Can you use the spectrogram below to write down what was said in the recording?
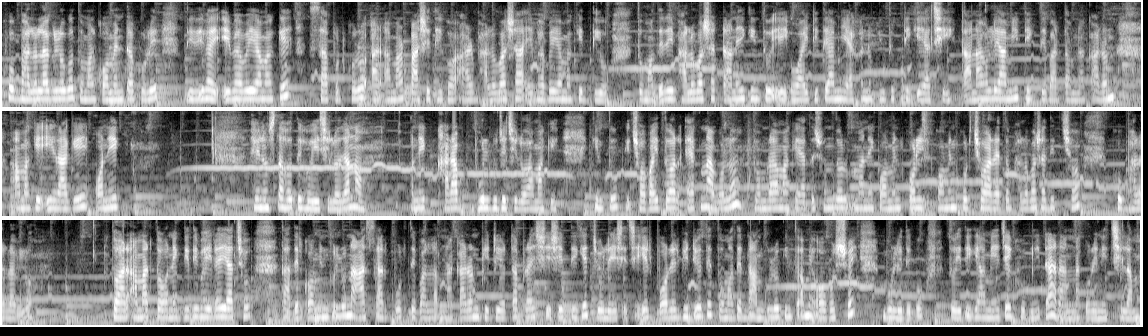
খুব ভালো লাগল গো তোমার কমেন্টটা পড়ে। দিদিভাই, এভাবেই আমাকে সাপোর্ট করো আর আমার পাশে থেকো আর ভালোবাসা এভাবেই আমাকে দিও। তোমাদের এই ভালোবাসার টানেই কিন্তু এই ওয়াইটিতে আমি এখনও কিন্তু টিকে আছি। তা না হলে আমি টিকতে পারতাম না, কারণ আমাকে এর আগে অনেক হেনস্থা হতে হয়েছিল, জানো? অনেক খারাপ ভুল বুঝেছিল আমাকে। কিন্তু সবাই তো আর এক না বলো? তোমরা আমাকে এত সুন্দর মানে কমেন্ট কর কমেন্ট করছ আর এত ভালোবাসা দিচ্ছ, খুব ভালো লাগল। তো আর আমার তো অনেক দিদি ভাইরাই আছো, তাদের কমেন্টগুলো না আজ আর পড়তে পারলাম না, কারণ ভিডিওটা প্রায় শেষের দিকে চলে এসেছে। এর পরের ভিডিওতে তোমাদের নামগুলো কিন্তু আমি অবশ্যই বলে দেব। তো এদিকে আমি এই যে ঘুগনিটা রান্না করে নিচ্ছিলাম।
